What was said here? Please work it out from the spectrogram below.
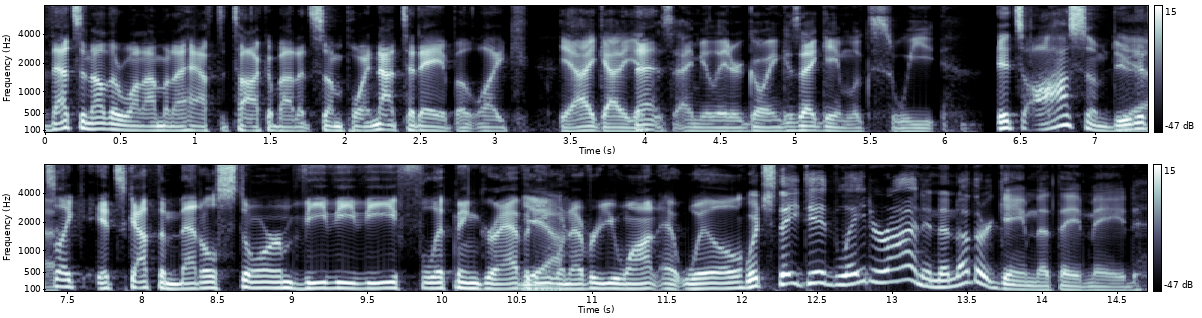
that's another one I'm going to have to talk about at some point. Not today, but like, Yeah, I got to get That- this emulator going because that game looks sweet. It's awesome, dude. Yeah. It's like, it's got the Metal Storm VVV flipping gravity Yeah. whenever you want at will. Which they did later on in another game that they made.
